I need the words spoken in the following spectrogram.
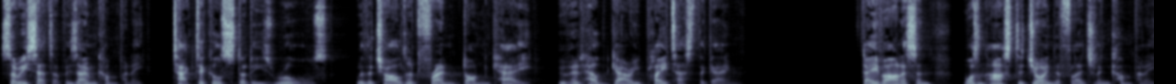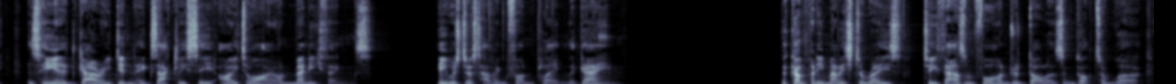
So he set up his own company, Tactical Studies Rules, with a childhood friend, Don Kaye, who had helped Gary playtest the game. Dave Arneson wasn't asked to join the fledgling company, as he and Gary didn't exactly see eye to eye on many things. He was just having fun playing the game. The company managed to raise $2,400 and got to work.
